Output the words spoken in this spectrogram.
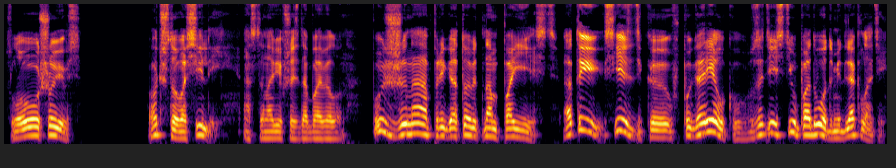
«Слушаюсь». «Вот что, Василий», — остановившись, добавил он, Пусть жена приготовит нам поесть, а ты съезди-ка в погорелку за десятью подводами для кладей».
